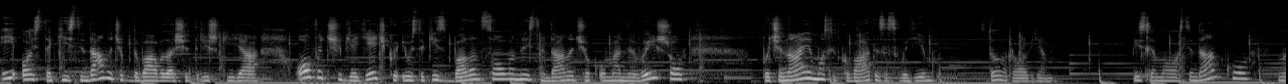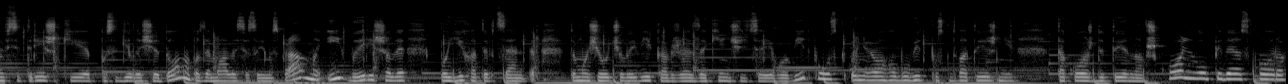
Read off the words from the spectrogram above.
І ось такий сніданочок додавала ще трішки я овочів, яєчко, і ось такий збалансований сніданочок у мене вийшов. Починаємо слідкувати за своїм здоров'ям. Після мого сніданку ми всі трішки посиділи ще вдома, позаймалися своїми справами і вирішили поїхати в центр, тому що у чоловіка вже закінчується його відпуск. У нього був відпуск два тижні. Також дитина в школу піде скоро.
